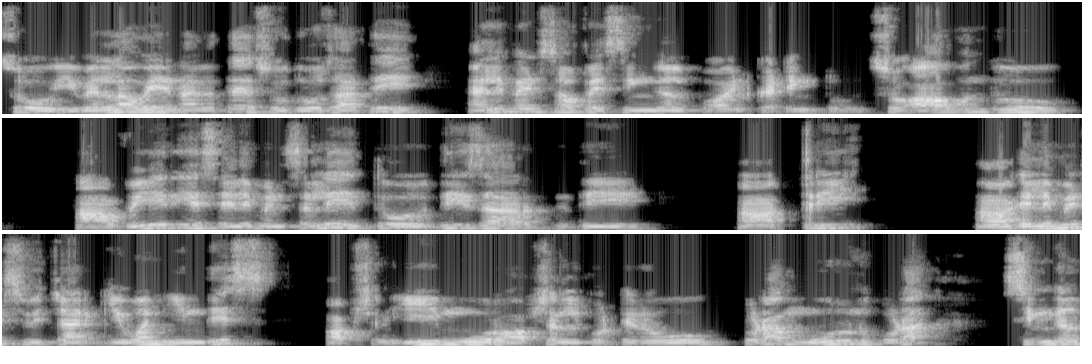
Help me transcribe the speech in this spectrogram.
ಸೊ ಇವೆಲ್ಲವೂ ಏನಾಗುತ್ತೆ? So those are the elements of a single point cutting tool so ಆ ಒಂದು ವೇರಿಯಸ್ ಎಲಿಮೆಂಟ್ಸ್ ಅಲ್ಲಿ these are the three elements which are given in this option ಈ ಮೂರು ಆಪ್ಷನ್ ಕೊಟ್ಟಿರೋವು ಕೂಡ ಮೂರು ಕೂಡ ಸಿಂಗಲ್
